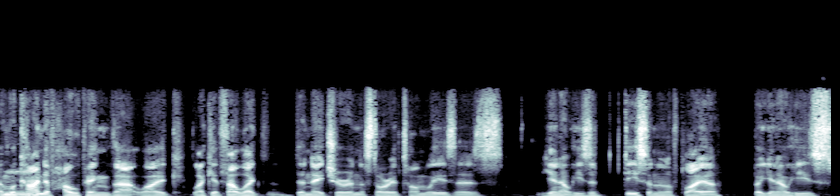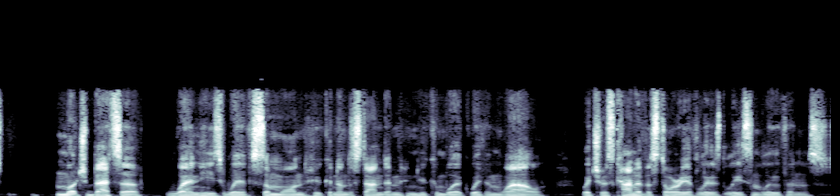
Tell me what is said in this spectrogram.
And we're Mm. kind of hoping that like like it felt like the nature and the story of Tom Lees is, you know, he's a decent enough player, but you know, he's much better when he's with someone who can understand him and who can work with him well, which was kind of a story of Lees Lees and Loovens,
